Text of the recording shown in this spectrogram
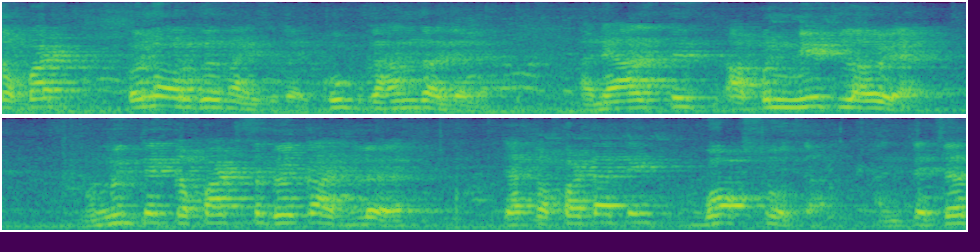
कपाट अनऑर्गनाइज आहे. खूप घाण झालेलं आहे. आणि आज ते आपण नीट लावूया. म्हणून ते कपाट सगळं काढलं. त्या कपाटात एक बॉक्स होता. आणि त्याच्यात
